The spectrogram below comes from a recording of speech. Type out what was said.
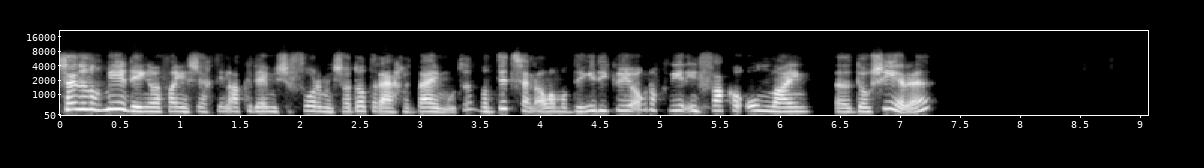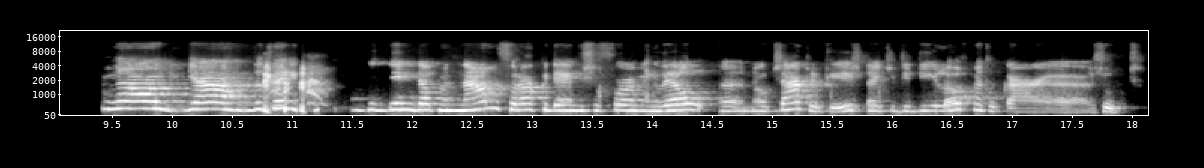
Zijn er nog meer dingen waarvan je zegt in academische vorming zou dat er eigenlijk bij moeten? Want dit zijn allemaal dingen die kun je ook nog weer in vakken online uh, doseren. Nou ja, dat weet ik ik denk dat met name voor academische vorming wel uh, noodzakelijk is dat je die dialoog met elkaar uh, zoekt.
